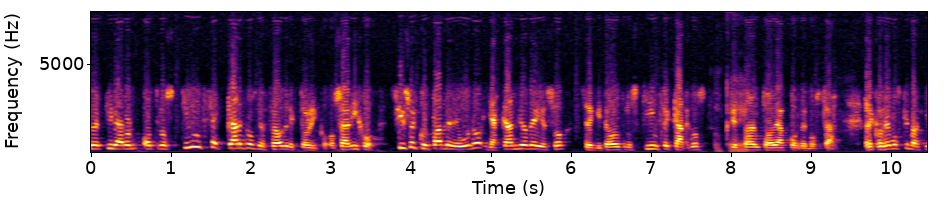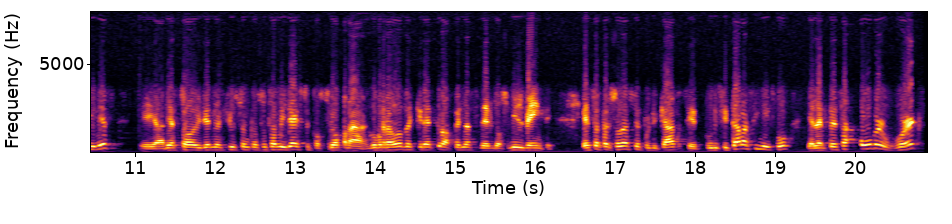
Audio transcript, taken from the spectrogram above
se retiraron otros 15 cargos de fraude electrónico. O sea, dijo, sí soy culpable de uno y a cambio de eso se le quitaron otros 15 cargos que estaban todavía por demostrar. Recordemos que Martínez eh, había estado viviendo en Houston con su familia y se postuló para gobernador de Querétaro apenas del 2020. Esta persona se, publicaba, se publicitaba a sí mismo y a la empresa Overworks,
